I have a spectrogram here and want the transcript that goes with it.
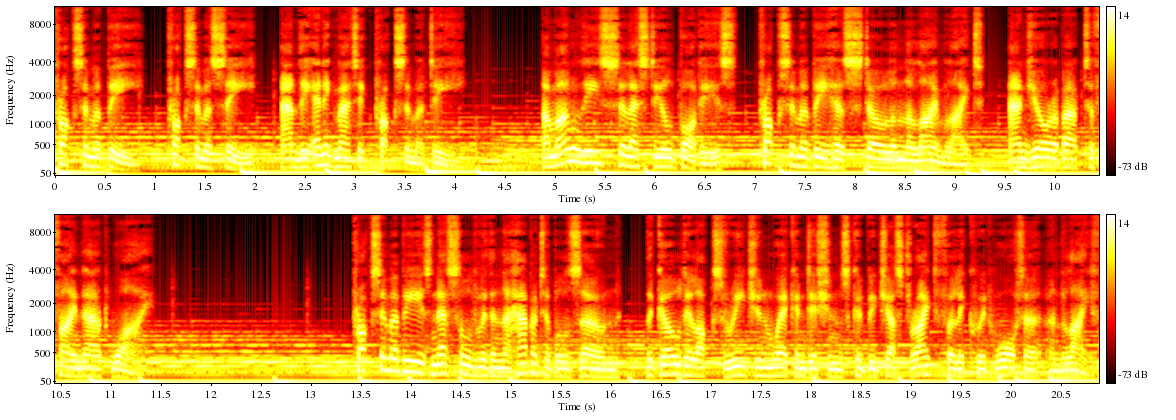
Proxima b, Proxima c, and the enigmatic Proxima d. Among these celestial bodies, Proxima b has stolen the limelight, and you're about to find out why. Proxima b is nestled within the habitable zone, the Goldilocks region where conditions could be just right for liquid water and life.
